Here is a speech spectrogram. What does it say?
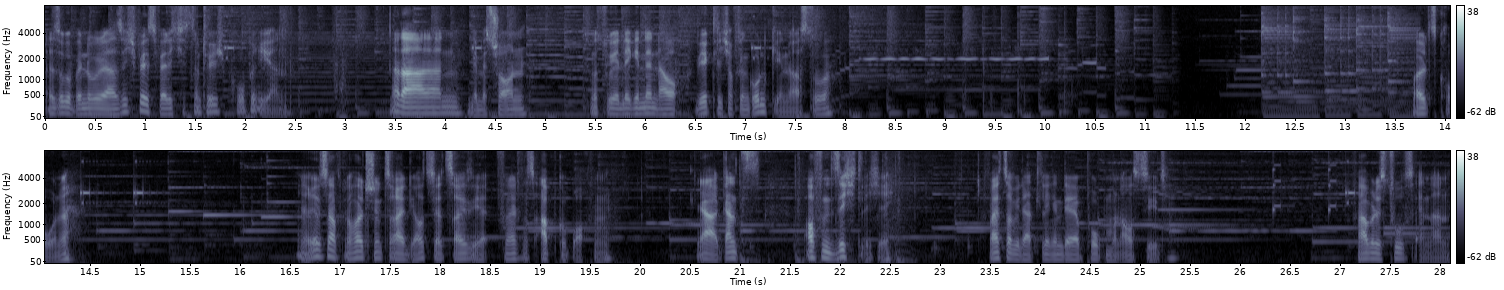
Also wenn du da sicher bist, werde ich jetzt natürlich kooperieren. Na dann, nimm es schon. Jetzt musst du ihr Legenden auch wirklich auf den Grund gehen, hast du? Holzkrone. Eine rätselhafte Holzschnitzerei, die aus der Zeit von etwas abgebrochen. Ja, ganz offensichtlich. Ey. Ich weiß doch, wie das legendäre Pokémon aussieht. Farbe des Tuchs ändern.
